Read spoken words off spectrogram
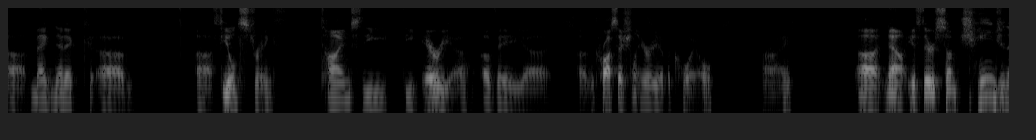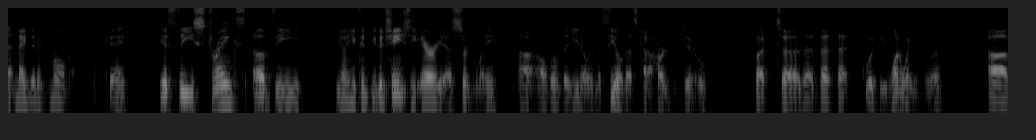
a uh, magnetic um, uh, field strength times the the area of a the cross sectional area of a coil. All right. now, if there's some change in that magnetic moment, okay, if the strength of the you know you can you can change the area certainly, uh, although the you know in the field that's kind of hard to do, but uh, that that that would be one way to do it. Uh,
